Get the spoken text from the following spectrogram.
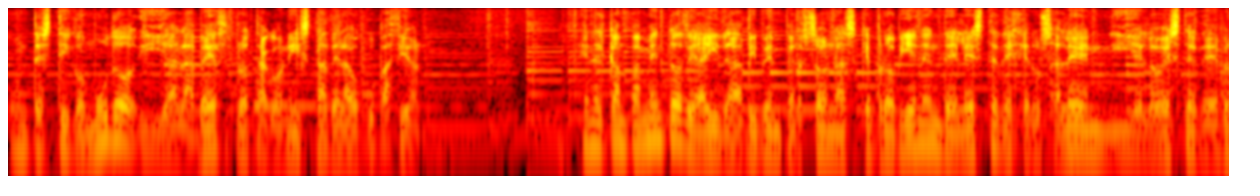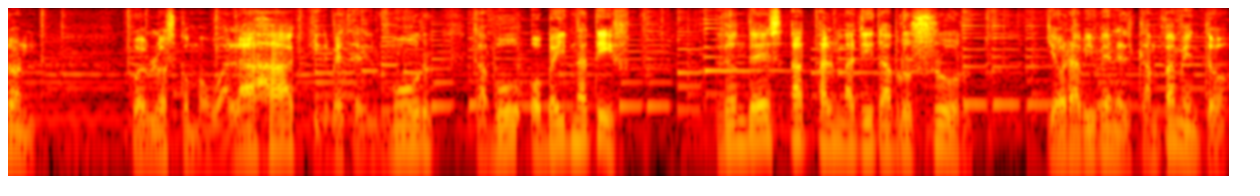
un testigo mudo y a la vez protagonista de la ocupación. En el campamento de Aida viven personas que provienen del este de Jerusalén y el oeste de Hebrón, pueblos como Walaha, Kirbet el-Mur, Kabú o Beit Natif, de donde es Ab al-Majid Abrusur, que ahora vive en el campamento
